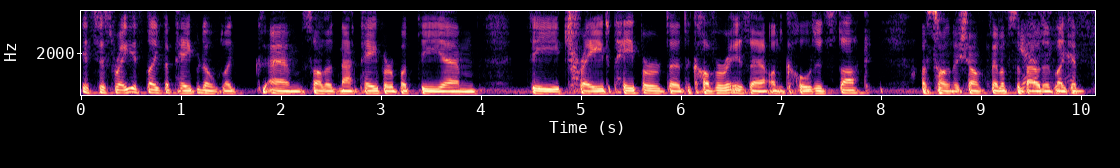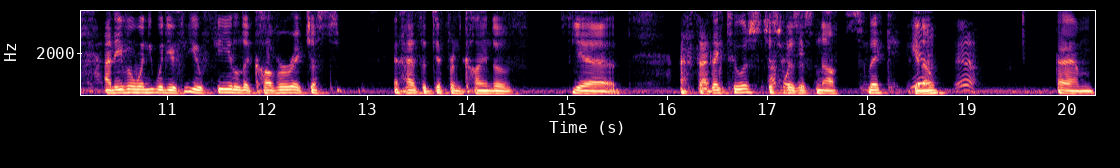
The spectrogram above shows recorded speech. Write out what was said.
it's just right it's like the paper no like um solid matte paper but the um the trade paper the the cover is uh, uncoated stock. I was talking to Sean Phillips about yes, it like yes. and, and even when when you you feel the cover it just it has a different kind of yeah aesthetic to it, just because it's not slick, yeah, you know. Yeah. Um,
